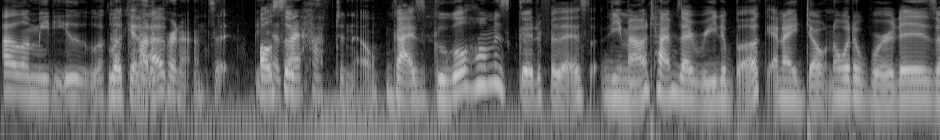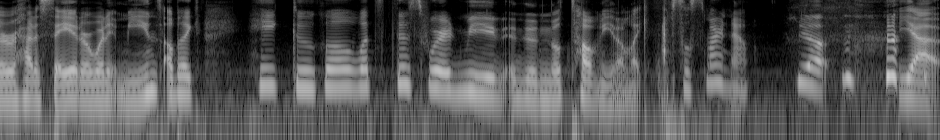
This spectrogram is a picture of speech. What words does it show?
I'll immediately look, Look up how to pronounce it because Also- I have to know. Guys, Google Home is good for this. The amount of times I read a book and I don't know what a word is or how to say it or what it means, I'll be like, hey, Google, what's this word mean? And then they'll tell me. And I'm like, I'm so smart now. Yeah. yeah.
